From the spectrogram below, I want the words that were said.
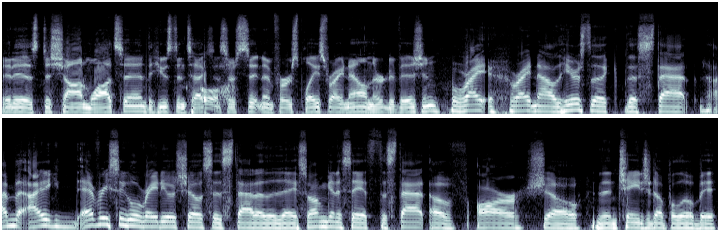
It is Deshaun Watson. The Houston Texans Oh. are sitting in first place right now in their division. Well, right, right now, here's the the stat. I'm, I every single radio show says stat of the day, so I'm gonna say it's the stat of our show, and then change it up a little bit.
